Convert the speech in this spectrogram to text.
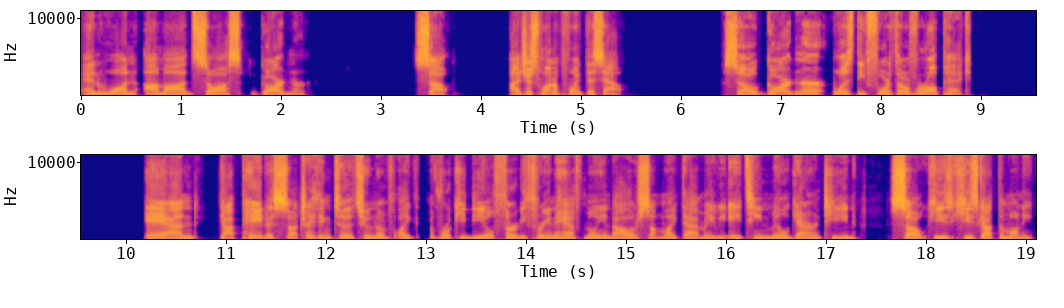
and one Ahmad Sauce Gardner. So I just want to point this out. So Gardner was the fourth overall pick and got paid as such. I think to the tune of like a rookie deal, $33.5 million, something like that, maybe 18 mil guaranteed. So he's he's got the money.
